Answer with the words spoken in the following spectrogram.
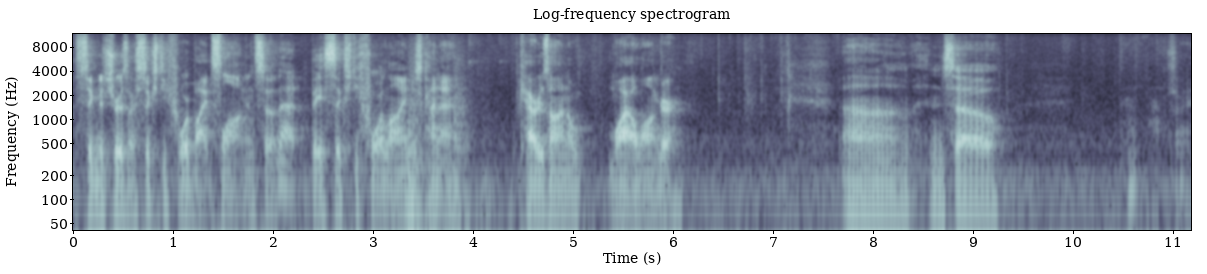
signatures are 64 bytes long. And so that base 64 line just kind of carries on a while longer. Um, and so, sorry.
